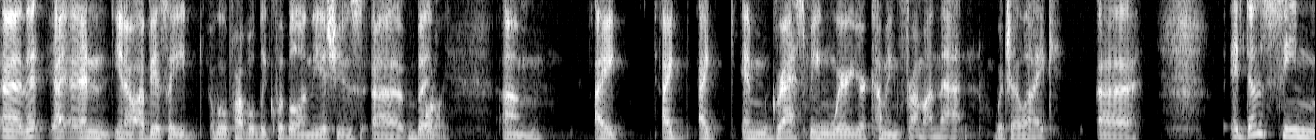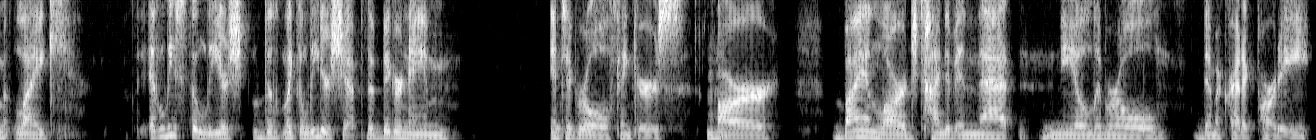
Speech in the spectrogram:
Uh, that and you know obviously we'll probably quibble on the issues uh, but totally. um, I I I am grasping where you're coming from on that, which I like. Uh, it does seem like at least the leadership, the, like the leadership, the bigger name integral thinkers mm-hmm. are by and large kind of in that neoliberal Democratic Party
